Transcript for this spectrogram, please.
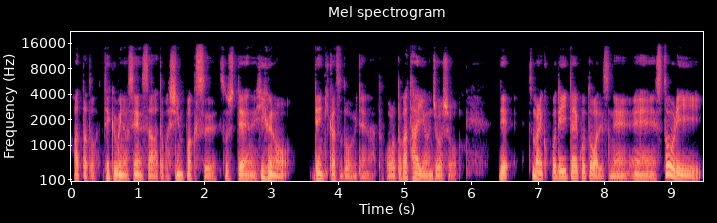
あったと。手首のセンサーとか心拍数、そして、皮膚の電気活動みたいなところとか体温上昇。で、つまりここで言いたいことはですね、えー、ストーリ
